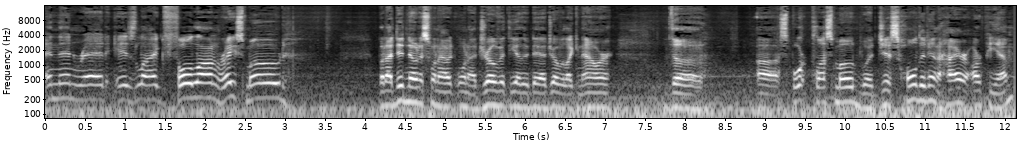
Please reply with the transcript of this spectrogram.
And then red is like full on race mode. But I did notice when I when I drove it the other day, I drove it like an hour, the uh, Sport Plus mode would just hold it in a higher RPM.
